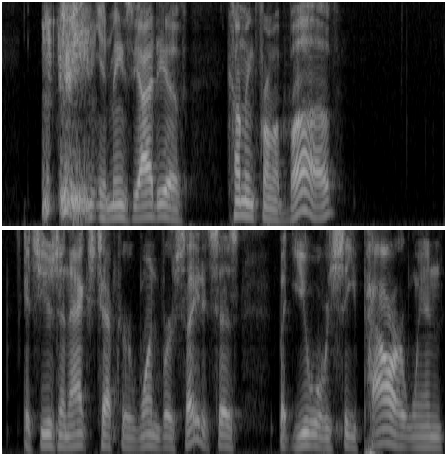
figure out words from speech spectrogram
it means the idea of coming from above. It's used in Acts chapter 1 verse 8. It says, "But you will receive power when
